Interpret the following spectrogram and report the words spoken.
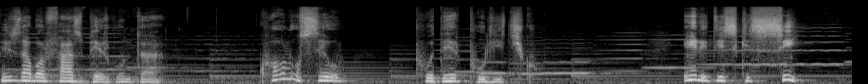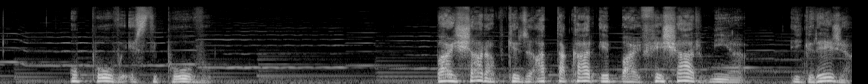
Mirzabor faz pergunta: qual o seu poder político? Ele diz que se o povo, este povo, baixar, quer dizer, atacar e fechar minha igreja,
